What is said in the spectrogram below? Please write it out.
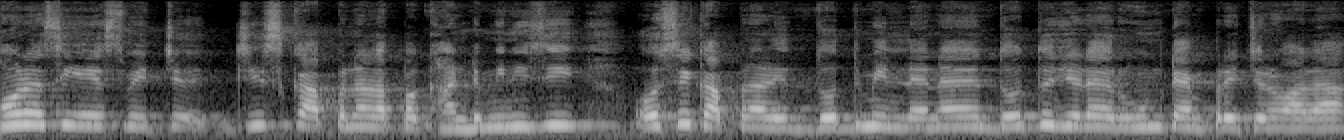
ਹੁਣ ਅਸੀਂ ਇਸ ਵਿੱਚ ਜਿਸ ਕੱਪ ਨਾਲ ਆਪਾਂ ਖੰਡ ਮਿਨੀ ਸੀ, ਉਸੇ ਕੱਪ ਨਾਲ ਇਹ ਦੁੱਧ ਮਿਲ ਲੈਣਾ ਹੈ। ਦੁੱਧ ਜਿਹੜਾ ਰੂਮ ਟੈਂਪਰੇਚਰ ਵਾਲਾ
